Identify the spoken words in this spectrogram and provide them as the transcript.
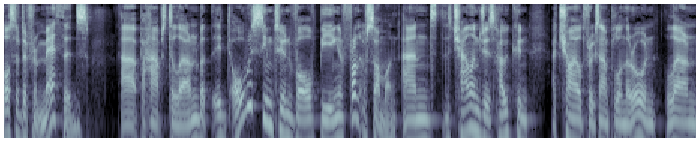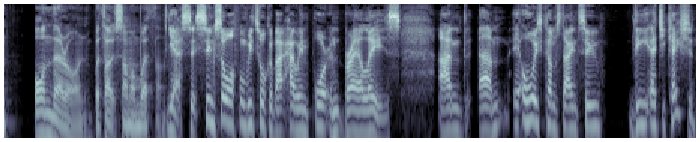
lots of different methods. Uh, perhaps to learn, but it always seemed to involve being in front of someone. And the challenge is how can a child, for example, on their own, learn on their own without someone with them? Yes, it seems so often we talk about how important Braille is. And um, it always comes down to the education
